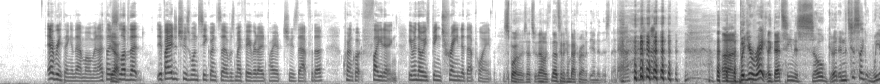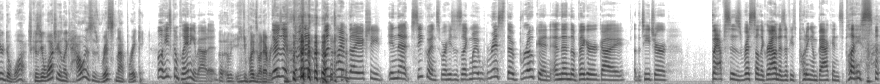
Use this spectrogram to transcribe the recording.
everything in that moment. I thought- I just Yeah. loved that. If I had to choose one sequence that was my favorite, I'd probably have to choose that for the quote unquote fighting, even though he's being trained at that point. spoilers. That's that was, that's gonna come back around at the end of this then. uh, but you're right. Like that scene is so good, and it's just like weird to watch because you're watching and like, how is his wrist not breaking? Well, he's complaining about it. Uh, he complains about everything. There's a there was that one time that I actually in that sequence where he's just like my wrists they're broken, and then the bigger guy, the teacher, baps his wrists on the ground as if he's putting him back in place.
